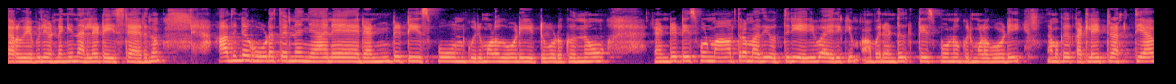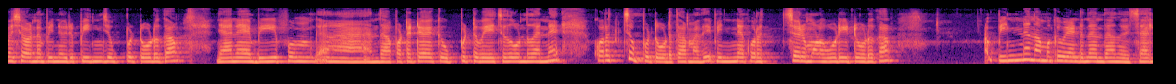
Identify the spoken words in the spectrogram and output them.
കറിവേപ്പില ഉണ്ടെങ്കിൽ നല്ല ടേസ്റ്റായിരുന്നു അതിന്റെ കൂടെ തന്നെ ഞാൻ രണ്ട് ടീസ്പൂൺ കുരുമുളക് പൊടി ഇട്ട് കൊടുക്കുന്നു. രണ്ട് ടീസ്പൂൺ മാത്രം മതി. ഒത്തിരി എരിവായിരിക്കും. അപ്പോൾ രണ്ട് ടീസ്പൂൺ കുരുമുളക് പൊടി. നമുക്ക് കട്ട്ലേറ്റിന് അത്യാവശ്യമാണ്. പിന്നെ ഒരു പിഞ്ച് ഉപ്പിട്ട് കൊടുക്കാം. ഞാൻ ബീഫും എന്താ പൊട്ടറ്റോയൊക്കെ ഉപ്പിട്ട് വേവിച്ചത് കൊണ്ട് തന്നെ കുറച്ച് ഉപ്പിട്ട് കൊടുത്താൽ മതി. പിന്നെ കുറച്ചൊരു മുളക് പൊടി ഇട്ട് കൊടുക്കാം. പിന്നെ നമുക്ക് വേണ്ടുന്നത് എന്താണെന്ന് വെച്ചാൽ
